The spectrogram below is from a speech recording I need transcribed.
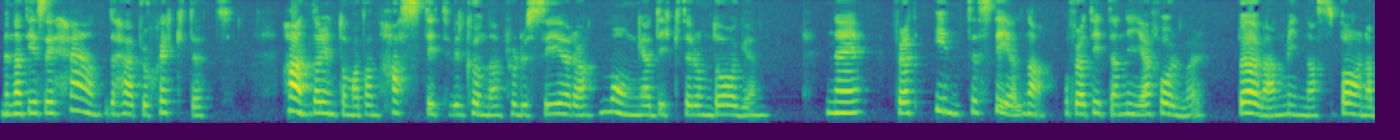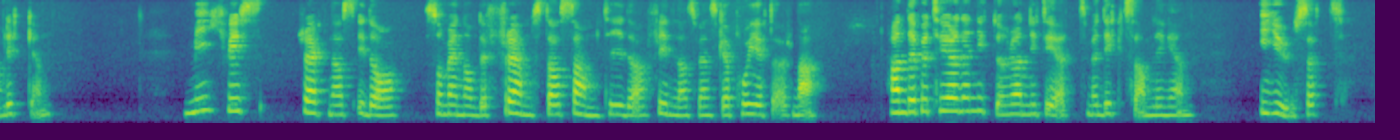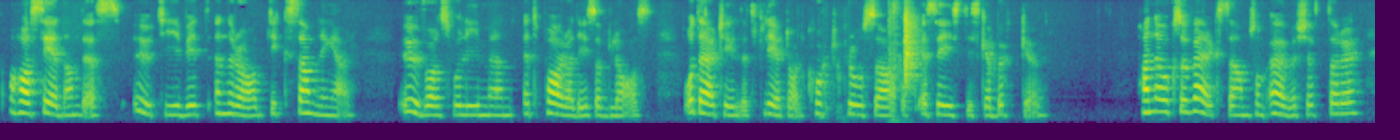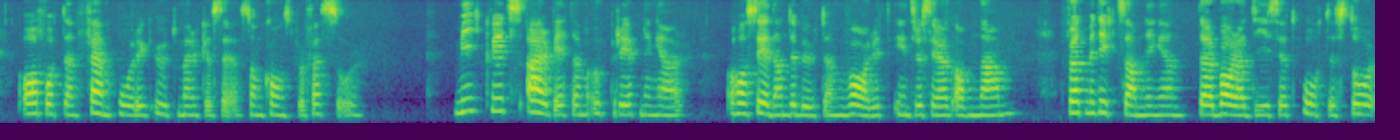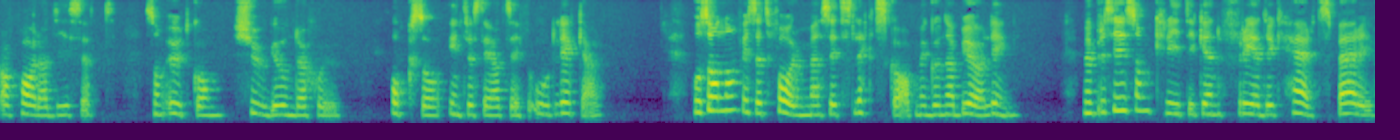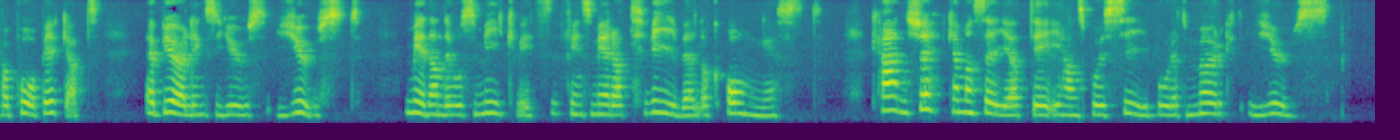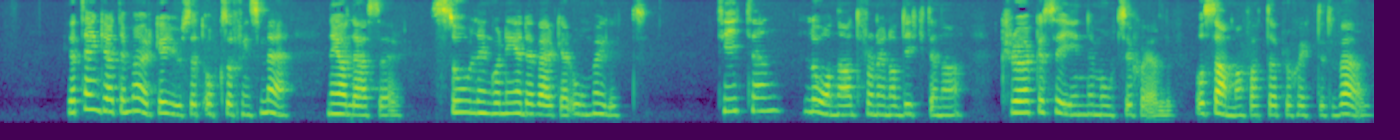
Men att ge sig hän det här projektet handlar inte om att han hastigt vill kunna producera många dikter om dagen. Nej, för att inte stelna och för att hitta nya former behöver han minnas barnablicken. Mikvis räknas idag som en av de främsta samtida finlandssvenska poeterna. Han debuterade 1991 med diktsamlingen I ljuset och har sedan dess utgivit en rad diktsamlingar, urvalsvolymen Ett paradis av glas och därtill ett flertal kortprosa och essayistiska böcker. Han är också verksam som översättare och har fått en femårig utmärkelse som konstprofessor. Mikwitz arbetar med upprepningar och har sedan debuten varit intresserad av namn för att med diktsamlingen Där paradiset återstår av paradiset som utkom 2007 också intresserat sig för ordlekar. Hos honom finns ett formmässigt släktskap med Gunnar Björling. Men precis som kritikern Fredrik Hertzberg har påpekat är Björlings ljus ljust medan det hos Mikwitz finns mera tvivel och ångest. Kanske kan man säga att det i hans poesi bor ett mörkt ljus. Jag tänker att det mörka ljuset också finns med när jag läser Solen går ner, det verkar omöjligt. Titeln, lånad från en av dikterna, kröker sig in emot sig själv och sammanfattar projektet väl.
